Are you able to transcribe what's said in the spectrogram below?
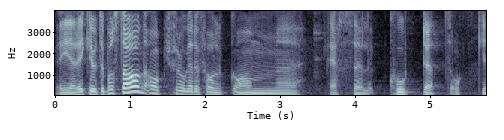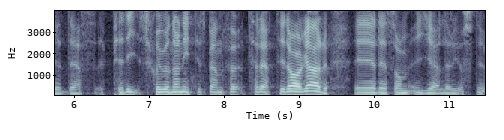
Erik ute på stan och frågade folk om eh, SL-kortet och dess pris. 790 spänn för 30 dagar är det som gäller just nu.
